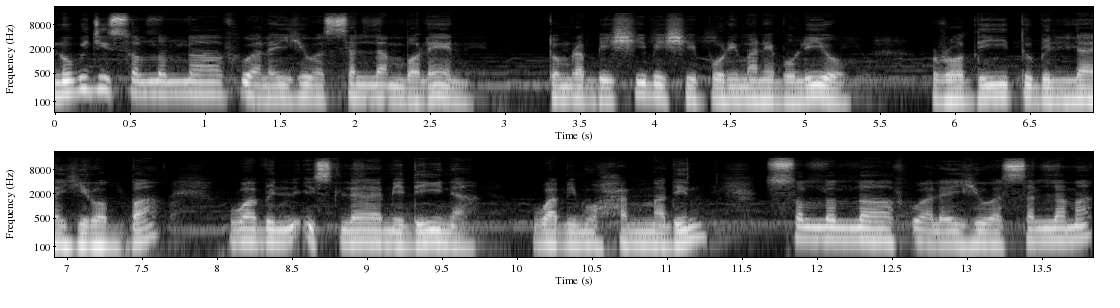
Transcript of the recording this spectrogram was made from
নবীজি সাল্লাল্লাহু আলাইহি ওয়াসাল্লাম বলেন, তোমরা বেশি বেশি পরিমাণে বলিও, রদিতু বিল্লাহি রব্বা ওয়াবিল ইসলামি দিনা। ওয়াবি মুহাম্মাদিন সাল্লাল্লাহু আলাইহি ওয়াসাল্লামা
